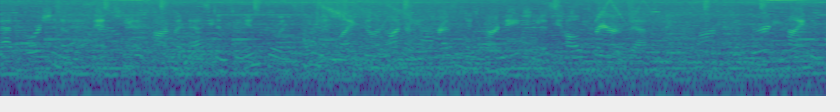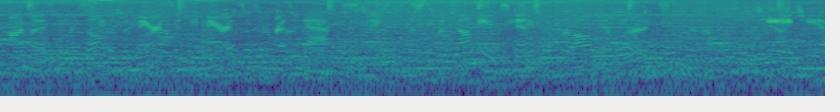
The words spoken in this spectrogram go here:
That portion of the Sanchita Karma destined to influence human life and honor the present incarnation is called Prarabdha security of karma is the result of the merits and demerits of the present act. A Agami extends over all your words. T-H-E-F-A-C-G-O-R-O-F-M-A-N-A-S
